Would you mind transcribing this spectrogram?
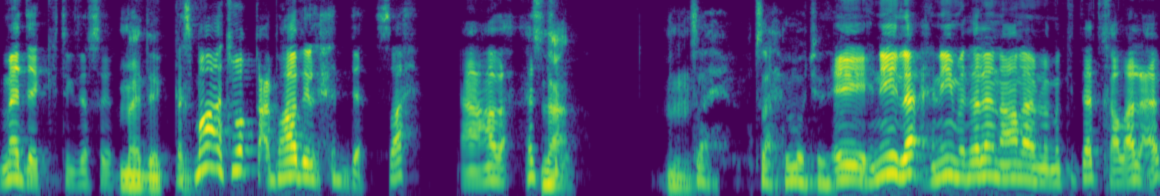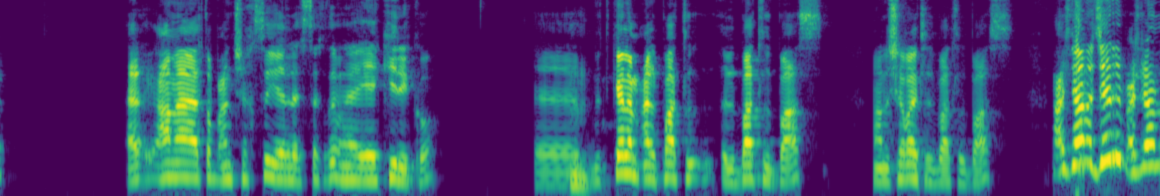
medic تقدر تصير medic بس ما أتوقع بهذه الحدة صح؟ يعني هذا احس لا. صح صح مو كذي. اي هني لا هني مثلا أنا لما كنت أدخل ألعب أنا طبعا الشخصيه اللي أستخدمها هي Kiriko. أه مم. بنتكلم عن ال battle ال battle pass. أنا شريت ال battle pass. عشان أجرب عشان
